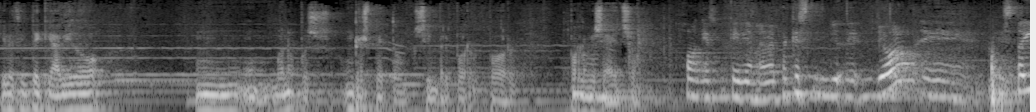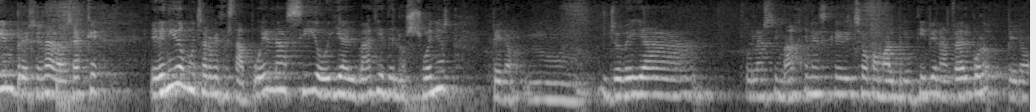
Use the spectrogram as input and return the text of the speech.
Quiero decirte que ha habido un, bueno, pues un respeto siempre por, por, por lo que se ha hecho. Bien, la verdad que yo, yo eh, estoy impresionada, o sea, es que he venido muchas veces a Puebla, sí, oía el Valle de los Sueños, pero mmm, yo veía pues, las imágenes que he dicho como al principio en la entrada del pueblo, pero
